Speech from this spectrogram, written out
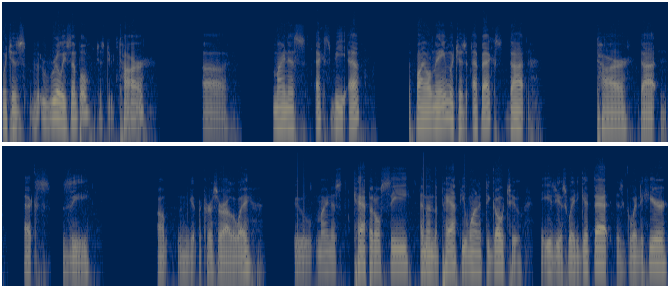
which is really simple. Just do tar uh, minus xbf, the file name, which is fx dot tar dot xz. Oh, get my cursor out of the way. Do minus capital C and then the path you want it to go to. The easiest way to get that is go into here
